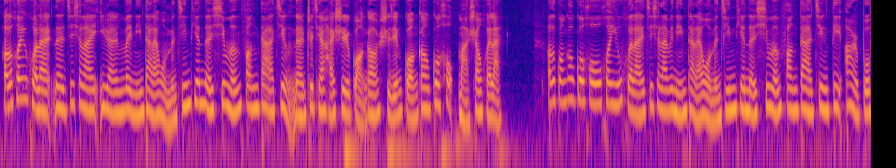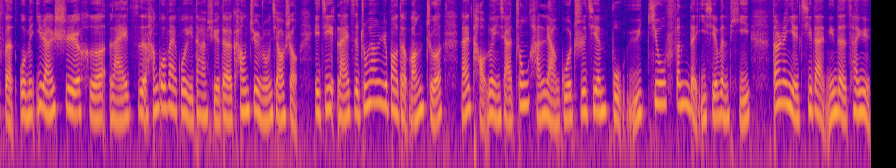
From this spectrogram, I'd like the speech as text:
好的，欢迎回来。那接下来依然为您带来我们今天的新闻放大镜。那之前还是广告时间，广告过后马上回来。好的，广告过后，欢迎回来。接下来为您带来我们今天的新闻放大镜第二部分。我们依然是和来自韩国外国语大学的康俊荣教授，以及来自中央日报的王哲来讨论一下中韩两国之间捕鱼纠纷的一些问题。当然，也期待您的参与。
